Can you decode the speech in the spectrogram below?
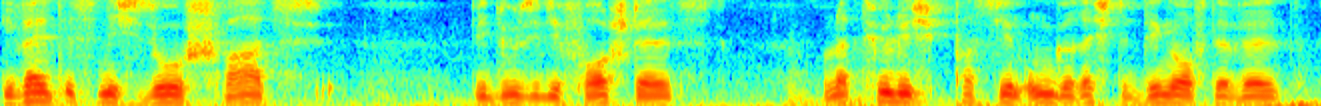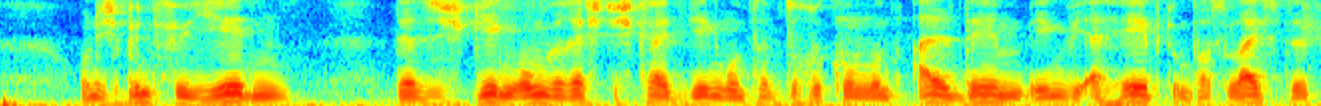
die Welt ist nicht so schwarz, wie du sie dir vorstellst. Und natürlich passieren ungerechte Dinge auf der Welt. Und ich bin für jeden, der sich gegen Ungerechtigkeit, gegen Unterdrückung und all dem irgendwie erhebt und was leistet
